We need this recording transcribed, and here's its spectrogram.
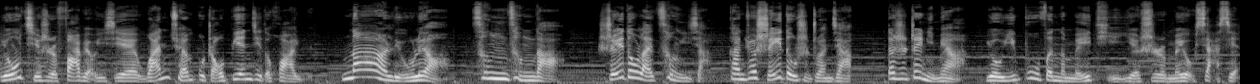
尤其是发表一些完全不着边际的话语，那流量蹭蹭的，谁都来蹭一下，感觉谁都是专家。但是这里面啊，有一部分的媒体也是没有下限，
